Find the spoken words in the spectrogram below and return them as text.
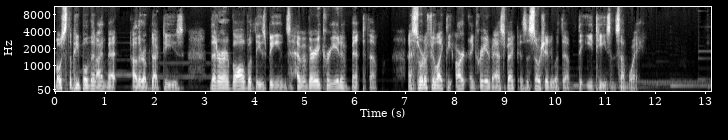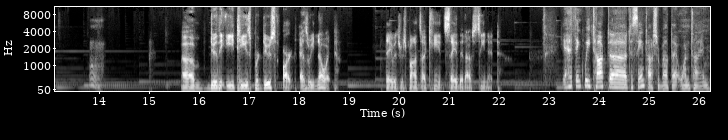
Most of the people that I met, other abductees that are involved with these beings, have a very creative bent to them. I sort of feel like the art and creative aspect is associated with them, the ETs, in some way. Hmm. Um, do the ETs produce art as we know it? David's response: I can't say that I've seen it. Yeah, I think we talked uh, to Santosh about that one time.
